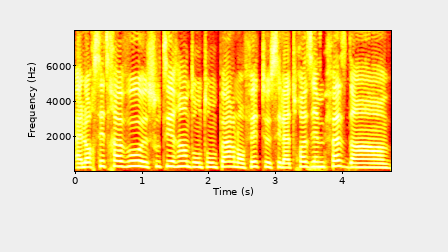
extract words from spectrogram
Alors ces travaux euh, souterrains dont on parle, en fait, c'est la troisième phase d'un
